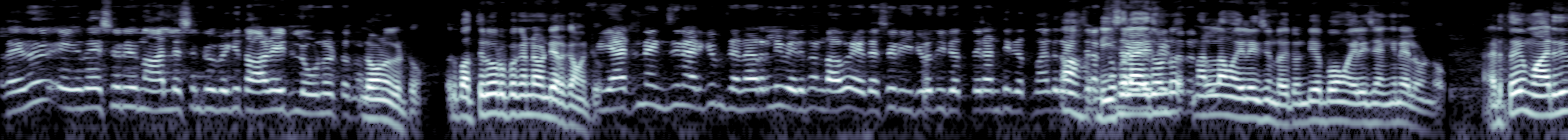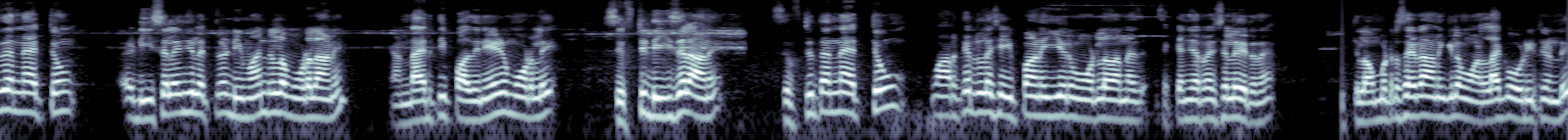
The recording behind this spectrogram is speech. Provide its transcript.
അതായത് ഏകദേശം ഒരു നാല് ലക്ഷം രൂപയ്ക്ക് താഴെയായിട്ട് ലോൺ കിട്ടും ലോൺ കിട്ടും. ഒരു പത്ത് രൂപ റുപ്യ വണ്ടി ഇറക്കാൻ പറ്റും. ഫിയാറ്റിന്റെ എഞ്ചിൻ ആയിരിക്കും ജനറലി വരുന്നുണ്ടാവും ഏകദേശം ഒരു ഇരുപത് ഇരുപത്തിരണ്ട് ഇരുപത്തിനാല് ഡീസൽ ആയതുകൊണ്ട് നല്ല മൈലേജ് ഉണ്ടാവും. ട്വന്റി അബോ മൈലേജ് എങ്ങനെയാലും ഉണ്ടാവും. അടുത്ത് മാരുതി തന്നെ ഏറ്റവും ഡീസൽ എഞ്ചിൽ ഏറ്റവും ഡിമാൻഡുള്ള മോഡലാണ് രണ്ടായിരത്തി പതിനേഴ് മോഡൽ സ്വിഫ്റ്റ് ഡീസലാണ് സ്വിഫ്റ്റ് തന്നെ ഏറ്റവും മാർക്കറ്റുള്ള ഷേപ്പാണ് ഈ ഒരു മോഡൽ തന്നെ സെക്കൻഡ് ജനറേഷനിൽ വരുന്നത്. കിലോമീറ്റർ സൈഡ് ആണെങ്കിലും വൺ ലാക്ക് ഓടിയിട്ടുണ്ട്.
